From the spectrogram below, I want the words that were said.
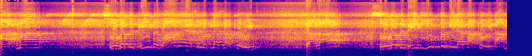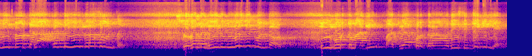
आत्मा स्वगत भेद वाद आहे असं म्हटल्यासारखं होईल. त्याला स्वगत भेद युक्त केल्यासारखं होईल. आम्ही तर त्याला अखंड एक रस म्हणतोय. स्वगत भेद विवर्जित म्हणतो आहोत. ही गोष्ट मागे पाचव्या प्रकरणामध्ये सिद्ध केली आहे.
